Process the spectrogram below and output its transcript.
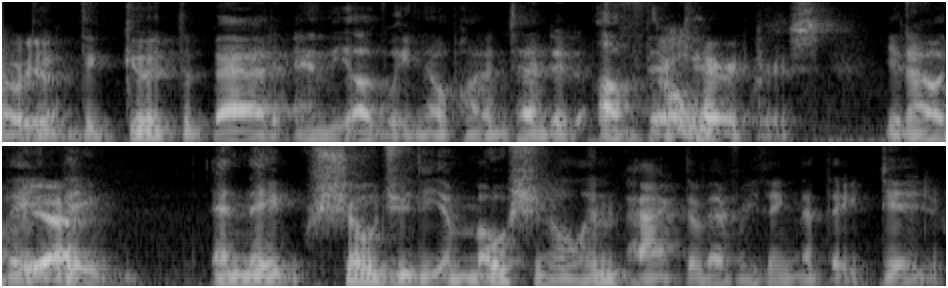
Oh the, yeah, the good, the bad, and the ugly, no pun intended, of their Oh. characters. You know, they Yeah. they and they showed you the emotional impact of everything that they did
